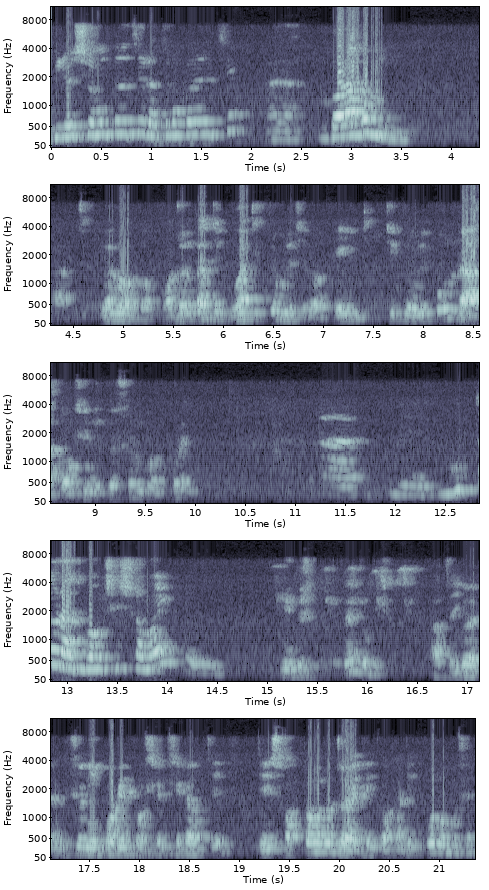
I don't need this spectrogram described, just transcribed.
বীর সংগীত হচ্ছে রচনা করা হচ্ছে আহ, বরাহ মিহি আচ্ছা, এবার বলো তো অজন্তার যে গুহা চিত্রগুলি ছিল এই চিত্রগুলি কোন রাজবংশের নিদর্শন গ্রহণ করে? গুপ্ত রাজবংশের সময় নির্দেশন তাই তো? আচ্ছা এবার একটা ভীষণ ইম্পর্টেন্ট কোশ্চেন সেটা হচ্ছে যে জয়তে কথাটি কোন উপনিষদ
